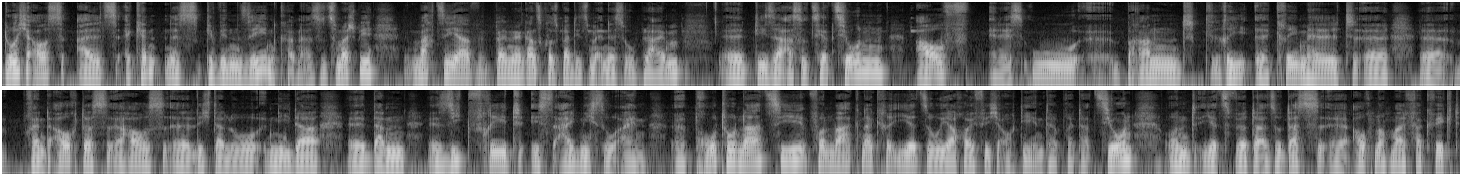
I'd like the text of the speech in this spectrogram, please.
durchaus als Erkenntnisgewinn sehen können. Also zum Beispiel macht sie ja, wenn wir ganz kurz bei diesem NSU bleiben, äh, diese Assoziationen auf NSU, äh, Brand, äh, Kriemheld, äh, brennt auch das Haus Lichterloh nieder. dann Siegfried ist eigentlich so ein Proto-Nazi von Wagner kreiert, so ja häufig auch die Interpretation. Und jetzt wird also das auch nochmal verquickt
